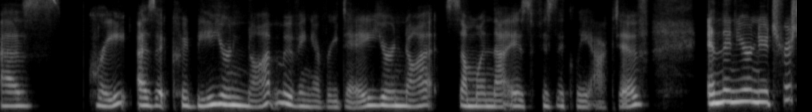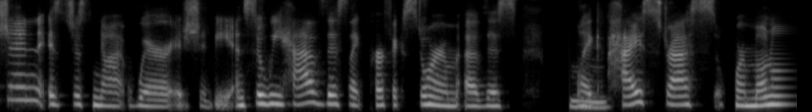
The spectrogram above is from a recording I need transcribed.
as great as it could be. You're not moving every day. You're not someone that is physically active. And then your nutrition is just not where it should be. And so we have this like perfect storm of this like Mm, high stress hormonal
